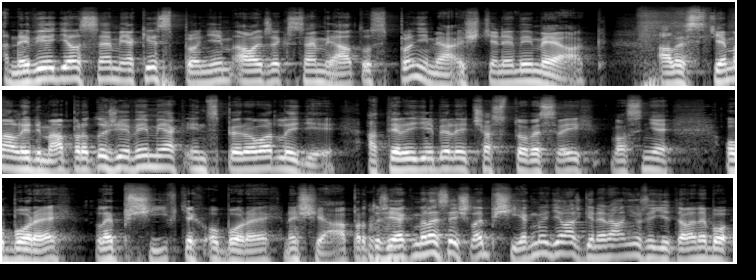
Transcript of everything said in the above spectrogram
a nevěděl jsem, jak je splním, ale řekl jsem, já to splním, já ještě nevím jak, ale s těma lidma, protože vím, jak inspirovat lidi. A ty lidi byli často ve svých vlastně oborech lepší v těch oborech než já, protože mm-hmm. jakmile seš lepší, jakmile děláš generálního ředitele nebo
